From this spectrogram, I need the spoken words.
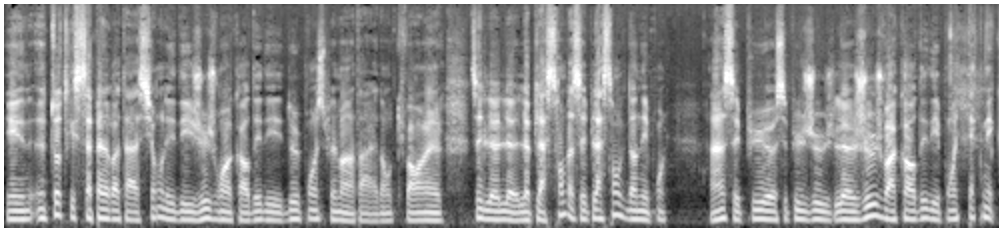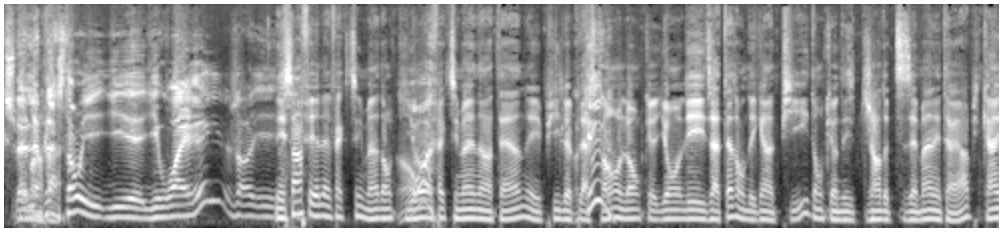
Et une- une- tout ce qui s'appelle rotation, les des juges vont accorder des deux points supplémentaires. Donc, il va y avoir un, le, le, le plastron, parce que c'est le plastron qui donne les points. Hein, c'est plus euh, c'est plus le juge. Le juge va accorder des points techniques Le, le plastron, il, il est, il est wiré? Genre, il- Il est sans fil, effectivement. Donc, il y Ah a ouais? effectivement une antenne et puis le plastron. Donc, ils ont, les athlètes ont des gants de pied, donc ils ont des genres de petits aimants à l'intérieur. Puis quand,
